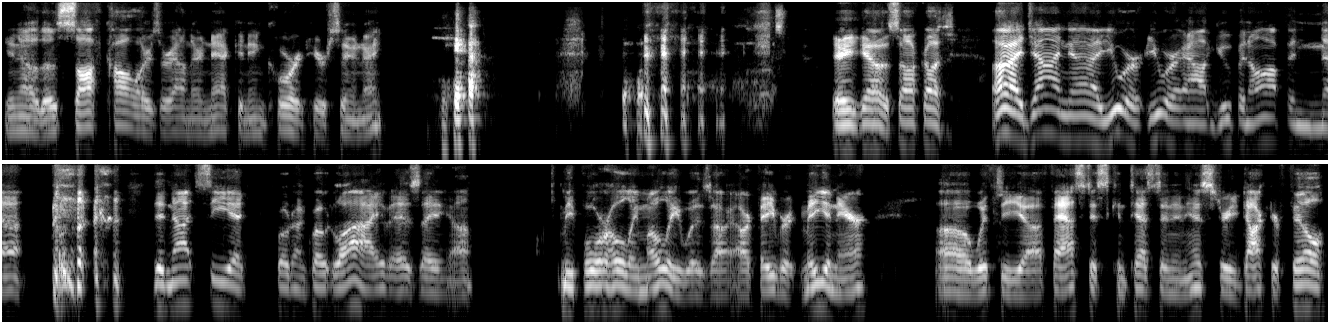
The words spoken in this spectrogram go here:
you know, those soft collars around their neck and in court here soon, right? Yeah. there you go. Soft collars. All right, John, uh, you were you were out goofing off and uh, did not see it quote unquote live as a uh, before Holey Moley was our, our favorite millionaire uh, with the uh, fastest contestant in history, Dr. Phil,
